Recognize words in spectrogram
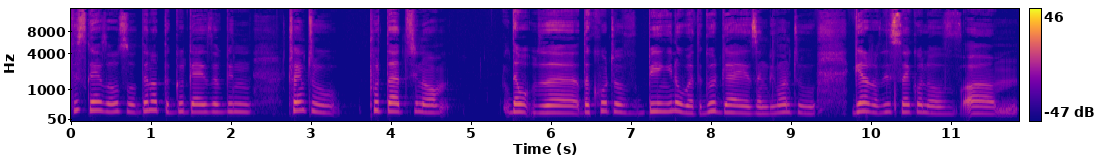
these guys also they're not the good guys. They've been trying to put that you know the the the quote of being you know we're the good guys and we want to get out of this cycle of um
